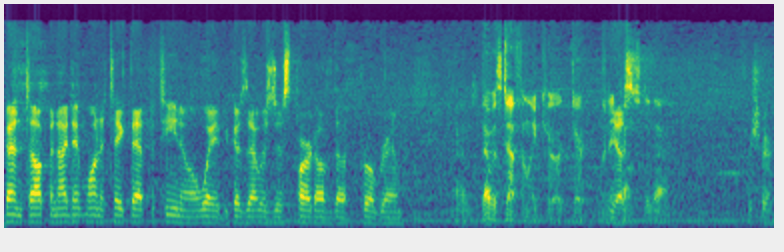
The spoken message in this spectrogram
bent up, and I didn't want to take that patina away because that was just part of the program. Uh, that was definitely character when yes. it comes to that. For sure.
